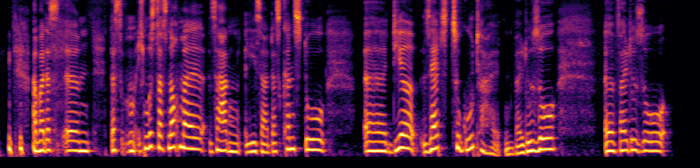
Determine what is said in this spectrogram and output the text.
Aber das, ähm, das, ich muss das nochmal sagen, Lisa, das kannst du äh, dir selbst zugute halten, weil du so, äh, weil du so,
